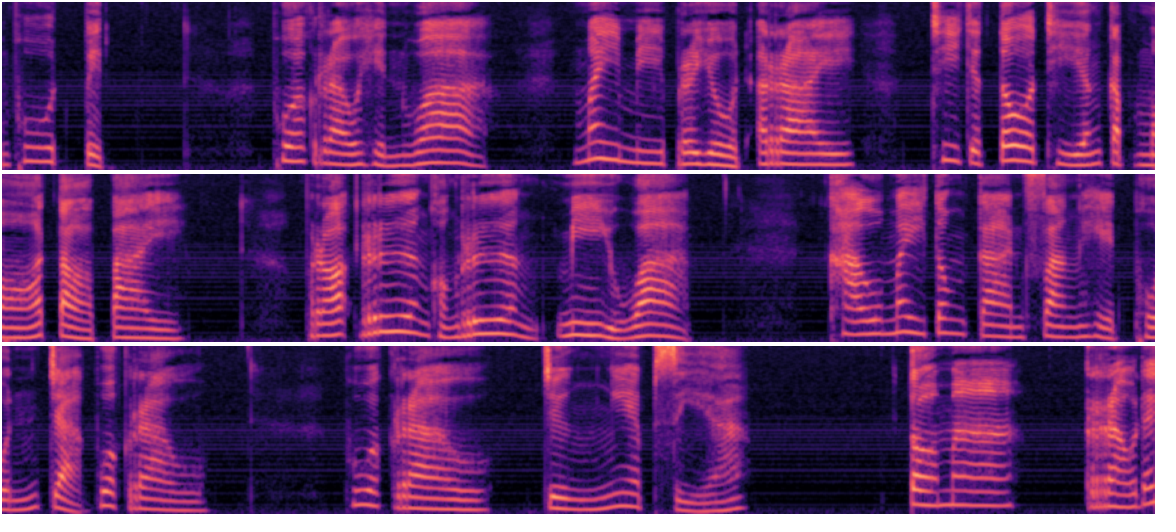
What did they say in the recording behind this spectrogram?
ำพูดปิด พวกเราเห็นว่า ไม่มีประโยชน์อะไร ที่จะโต้เถียงกับหมอต่อไป เพราะเรื่องของเรื่องมีอยู่ว่า เขาไม่ต้องการฟังเหตุผลจากพวกเรา พวกเราจึงเงียบเสีย ต่อมาเราได้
